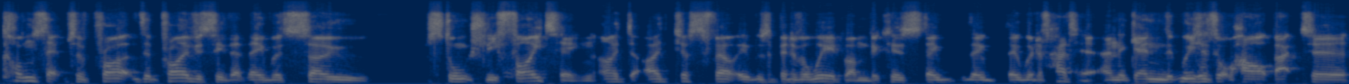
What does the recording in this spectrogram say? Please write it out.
concept of pri- the privacy that they were so staunchly fighting, I, I just felt it was a bit of a weird one because they, they, they would have had it. And again, we should sort of hark back to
